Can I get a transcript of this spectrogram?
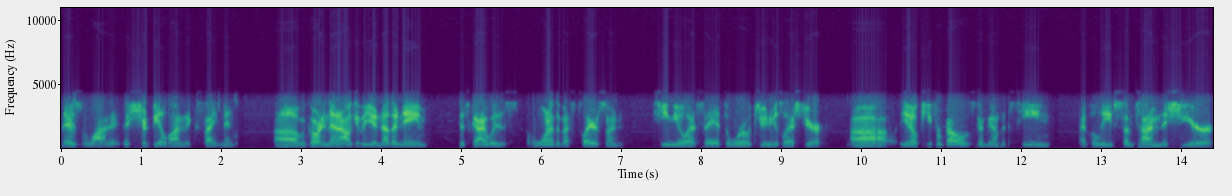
there's a lot of there should be a lot of excitement uh, regarding that. And I'll give you another name. This guy was one of the best players on Team USA at the World Juniors last year. Uh, you know, Kieffer Bell is going to be on this team, I believe, sometime this year,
